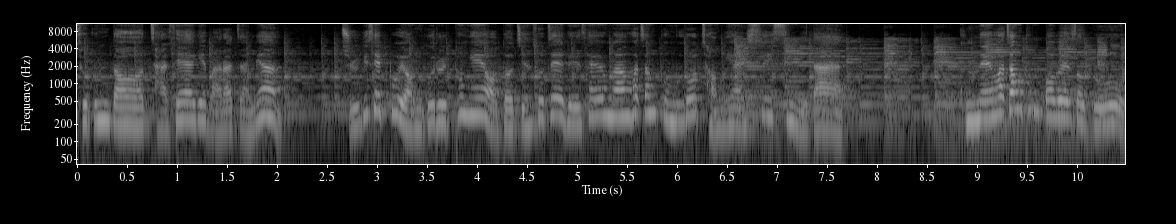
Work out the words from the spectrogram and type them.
조금 더 자세하게 말하자면 줄기세포 연구를 통해 얻어진 소재를 사용한 화장품으로 정의할 수 있습니다. 국내 화장품법에서도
